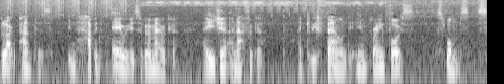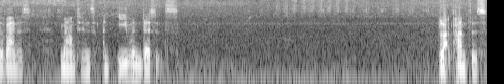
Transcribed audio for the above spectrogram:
Black panthers inhabit areas of America, Asia and Africa and can be found in rainforests, swamps, savannas, mountains and even deserts. Black panthers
